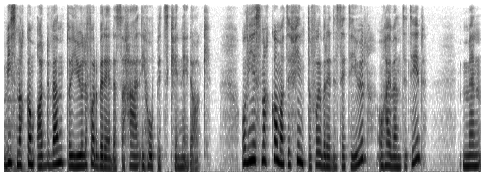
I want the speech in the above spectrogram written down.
Vi snakker om advent og juleforberedelser her i Håpets kvinne i dag. Og vi har snakka om at det er fint å forberede seg til jul og ha ei ventetid, men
